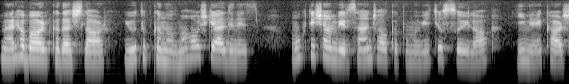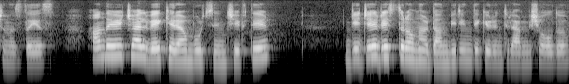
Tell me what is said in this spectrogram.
Merhaba arkadaşlar. YouTube kanalıma hoş geldiniz. Muhteşem bir Sen Çal Kapımı videosuyla yine karşınızdayız. Hande Erçel ve Kerem Bursin çifti gece restoranlardan birinde görüntülenmiş oldu.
